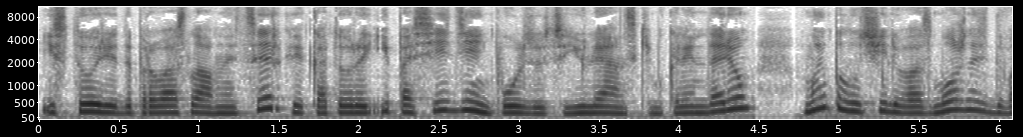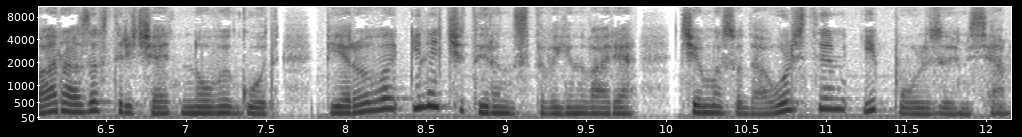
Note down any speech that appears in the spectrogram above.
истории до православной церкви, которая и по сей день пользуется юлианским календарем, мы получили возможность два раза встречать Новый год – 1 или 14 января, чем мы с удовольствием и пользуемся.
